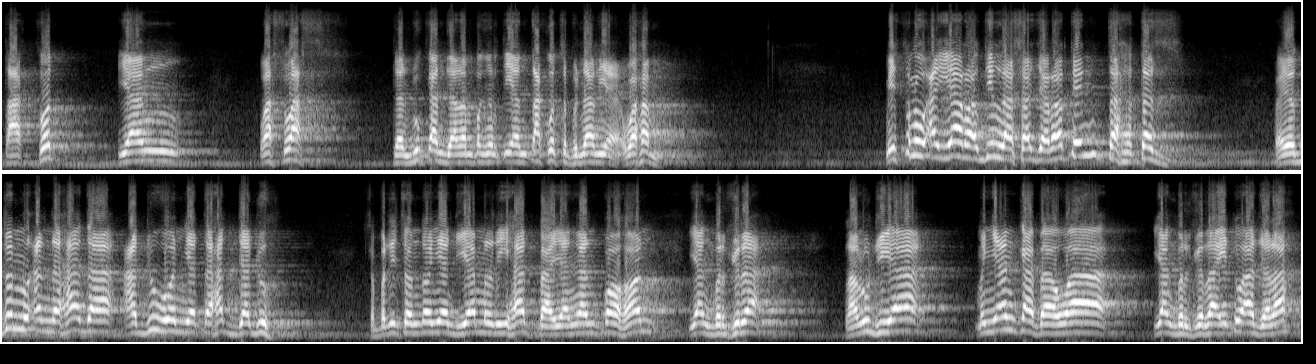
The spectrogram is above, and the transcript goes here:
Takut yang was-was dan bukan dalam pengertian takut sebenarnya. Waham? Mislu ayyara dilla sajaratin tahtaz. Fayadunnu anna hada aduun yatahaddaduh. Seperti contohnya dia melihat bayangan pohon yang bergerak. Lalu dia menyangka bahwa yang bergerak itu adalah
